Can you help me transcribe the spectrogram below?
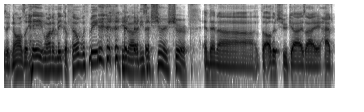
He's like, "No." I was like, "Hey, want to make a film with me?" You know, and he's like, "Sure, sure." And then uh, the other two guys, I had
